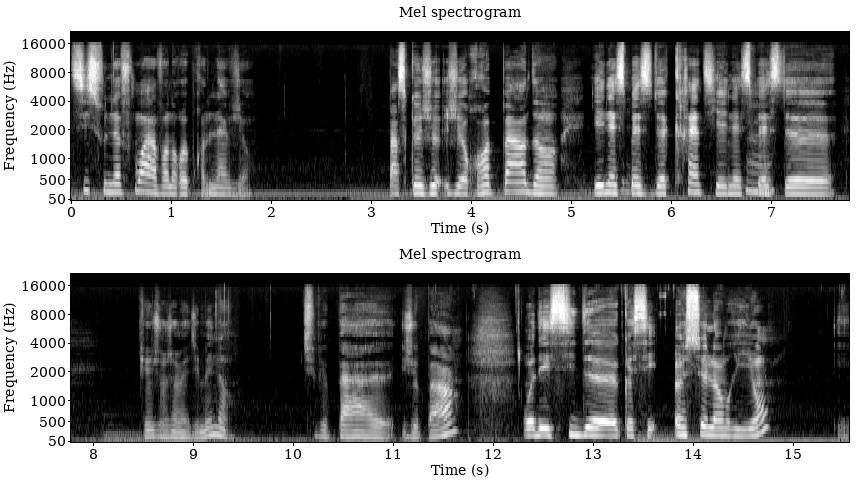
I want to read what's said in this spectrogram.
six ou neuf mois avant de reprendre l'avion. Parce que je, je repars dans. Il y a une espèce de crainte, il y a une espèce de. Puis un jour, je me dis, mais non, tu peux pas. euh, je pars. On décide euh, que c'est un seul embryon. Et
